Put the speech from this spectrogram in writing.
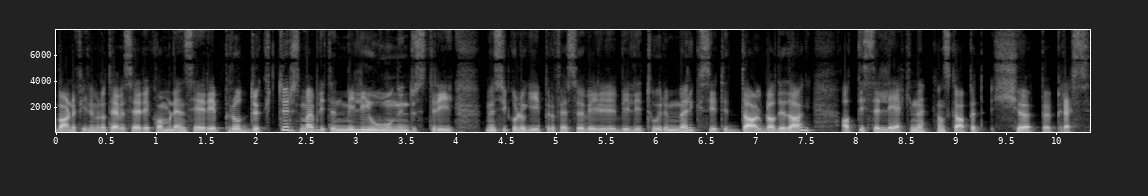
barnefilmer og TV-serier, kommer det en serie produkter som er blitt en millionindustri. Men psykologiprofessor Willy, Tore Mørk sier til Dagbladet i dag at disse lekene kan skape et kjøpepress.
